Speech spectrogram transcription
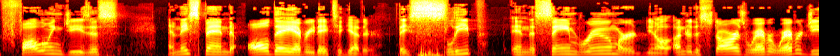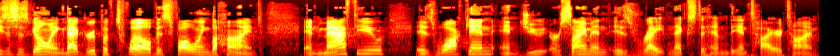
following Jesus and they spend all day, every day together. They sleep in the same room or, you know, under the stars, wherever, wherever Jesus is going, that group of 12 is following behind. And Matthew is walking and Ju- or Simon is right next to him the entire time.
